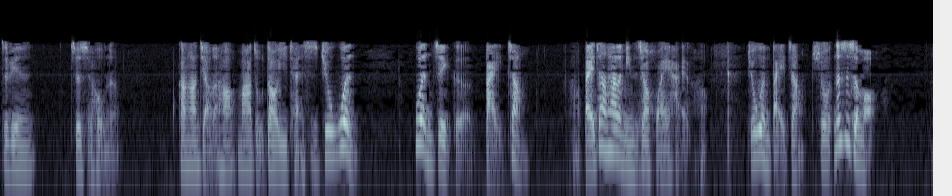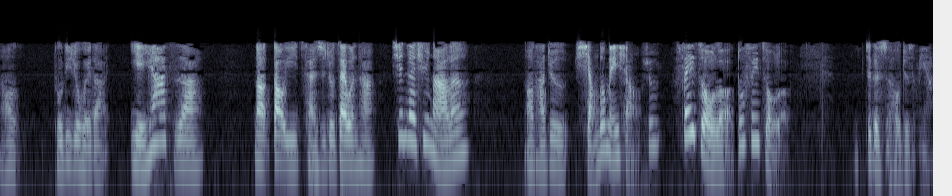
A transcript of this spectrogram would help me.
这边这时候呢，刚刚讲了哈，妈祖道一禅师就问问这个百丈，好，百丈他的名字叫淮海了哈。就问百丈说：“那是什么？”然后徒弟就回答：“野鸭子啊。”那道一禅师就再问他：“现在去哪了？”然后他就想都没想，就飞走了，都飞走了。这个时候就怎么样？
